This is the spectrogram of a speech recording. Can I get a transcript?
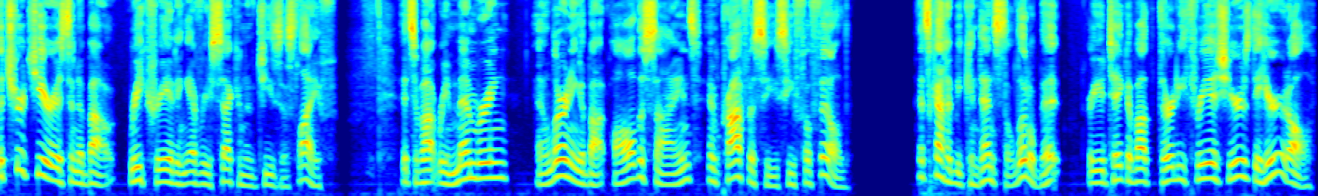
the church year isn't about recreating every second of Jesus' life. It's about remembering and learning about all the signs and prophecies he fulfilled. It's got to be condensed a little bit, or you'd take about 33 ish years to hear it all,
